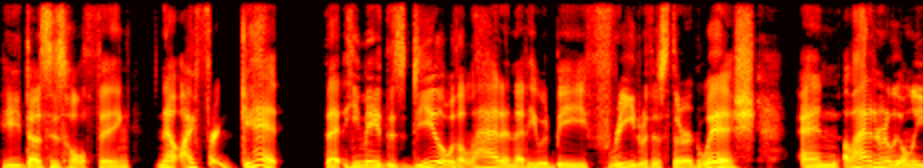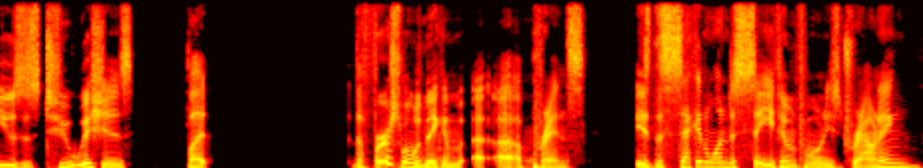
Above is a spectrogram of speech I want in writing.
He does his whole thing. Now I forget that he made this deal with Aladdin that he would be freed with his third wish, and Aladdin really only uses two wishes, but the first one would make him a, a prince. Is the second one to save him from when he's drowning?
